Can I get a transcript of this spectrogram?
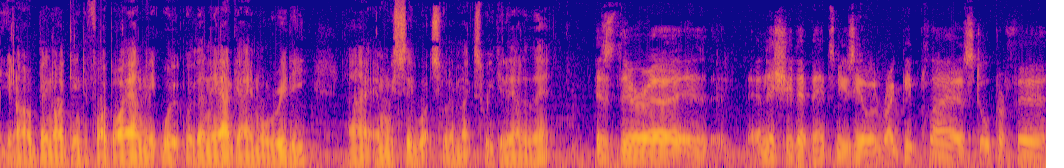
you know, have been identified by our network within our game already, uh, and we see what sort of mix we get out of that. Is there a, an issue that perhaps New Zealand rugby players still prefer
